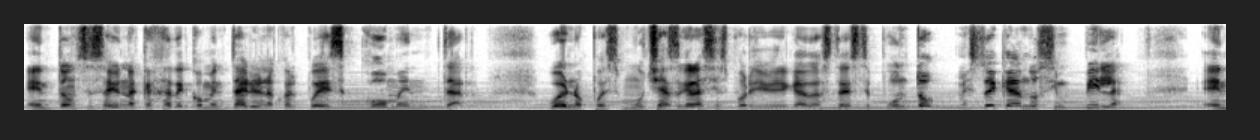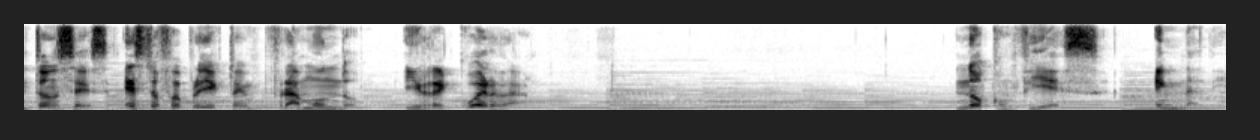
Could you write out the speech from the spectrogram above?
Entonces hay una caja de comentario en la cual puedes comentar. Bueno, pues muchas gracias por haber llegado hasta este punto. Me estoy quedando sin pila. Entonces, esto fue Proyecto Inframundo. Y recuerda, no confíes en nadie.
